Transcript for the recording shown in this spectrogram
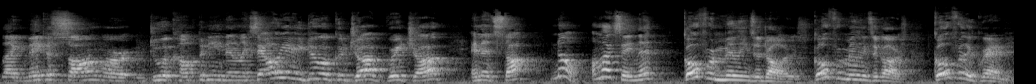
Like make a song or do a company and then like say, oh yeah, you're doing a good job, great job, and then stop. No, I'm not saying that. Go for millions of dollars. Go for millions of dollars. Go for the Grammy,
